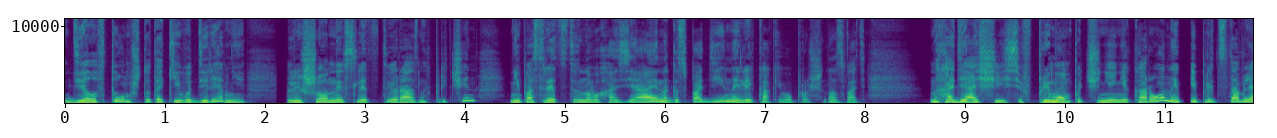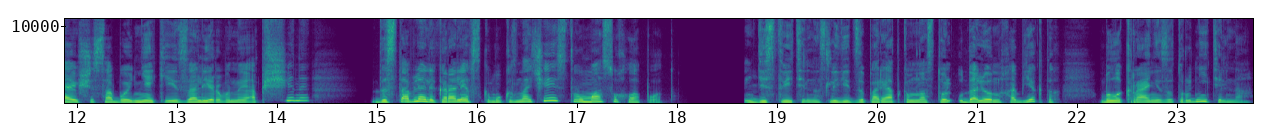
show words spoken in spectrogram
Дело в том, что такие вот деревни лишённые вследствие разных причин непосредственного хозяина, господина или как его проще назвать, находящиеся в прямом подчинении короны и представляющие собой некие изолированные общины, доставляли королевскому казначейству массу хлопот. Действительно, следить за порядком на столь удаленных объектах было крайне затруднительно.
